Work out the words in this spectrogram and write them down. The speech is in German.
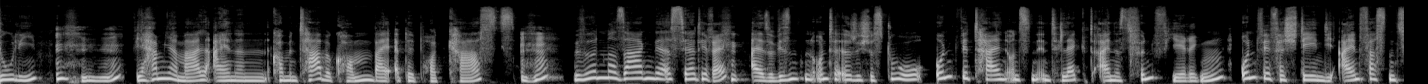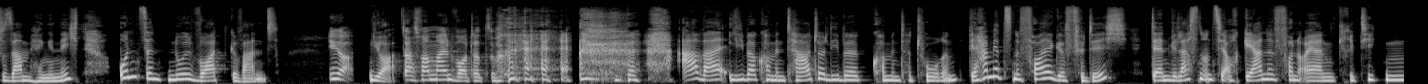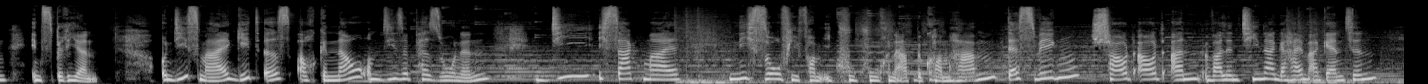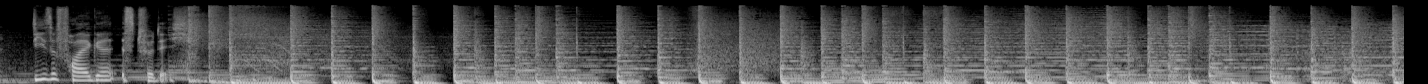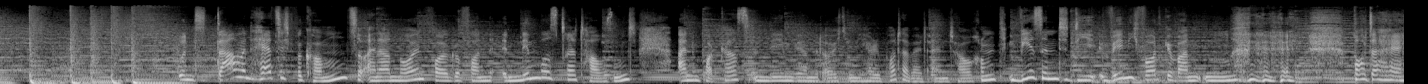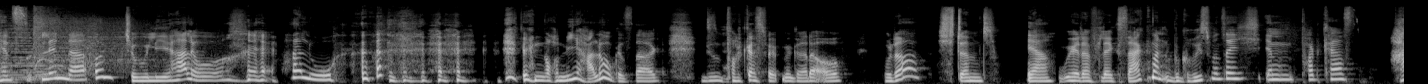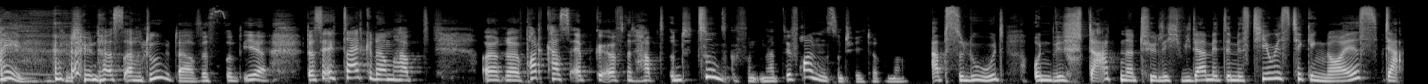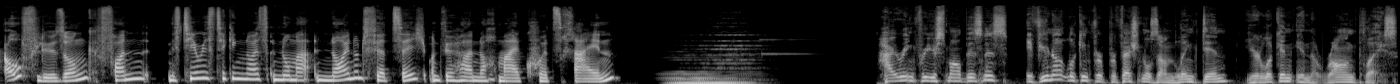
Julie, mhm. wir haben ja mal einen Kommentar bekommen bei Apple Podcasts. Mhm. Wir würden mal sagen, der ist sehr direkt. Also wir sind ein unterirdisches Duo und wir teilen uns den Intellekt eines Fünfjährigen und wir verstehen die einfachsten Zusammenhänge nicht und sind null wortgewandt. Ja, ja, das war mein Wort dazu. Aber lieber Kommentator, liebe Kommentatorin, wir haben jetzt eine Folge für dich, denn wir lassen uns ja auch gerne von euren Kritiken inspirieren. Und diesmal geht es auch genau um diese Personen, die, ich sag mal, nicht so viel vom IQ-Kuchen abbekommen haben. Deswegen Shoutout an Valentina Geheimagentin. Diese Folge ist für dich. Und damit herzlich willkommen zu einer neuen Folge von Nimbus 3000, einem Podcast, in dem wir mit euch in die Harry Potter Welt eintauchen. Wir sind die wenig wortgewandten Potterheads, Linda und Julie. Hallo. Hallo. wir haben noch nie Hallo gesagt. In diesem Podcast fällt mir gerade auf, oder? Stimmt. Ja. Weirder Flex. Sagt man, begrüßt man sich im Podcast? Hi, schön, dass auch du da bist und ihr, dass ihr euch Zeit genommen habt, eure Podcast-App geöffnet habt und zu uns gefunden habt. Wir freuen uns natürlich darüber. Absolut. Und wir starten natürlich wieder mit dem Mysterious Ticking Noise, der Auflösung von Mysterious Ticking Noise Nummer 49. Und wir hören noch mal kurz rein. Hiring for your small business? If you're not looking for professionals on LinkedIn, you're looking in the wrong place.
